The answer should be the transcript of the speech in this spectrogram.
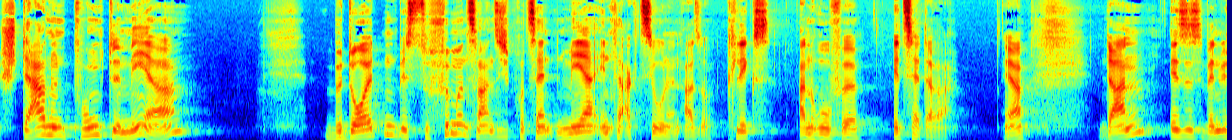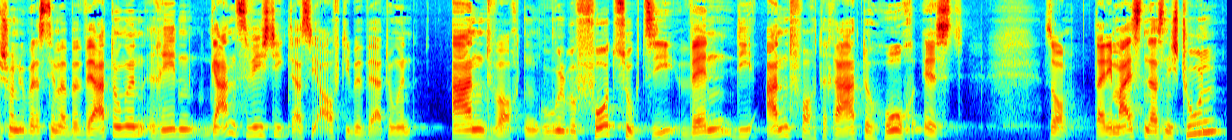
Sternenpunkte mehr bedeuten bis zu 25 Prozent mehr Interaktionen, also Klicks, Anrufe etc. Ja, dann ist es, wenn wir schon über das Thema Bewertungen reden, ganz wichtig, dass Sie auf die Bewertungen antworten. Google bevorzugt sie, wenn die Antwortrate hoch ist. So, da die meisten das nicht tun,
